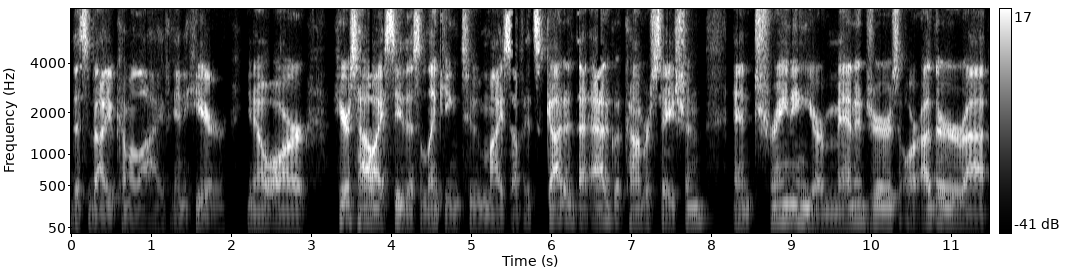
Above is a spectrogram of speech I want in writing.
this value come alive in here, you know, or here's how I see this linking to myself. It's got that adequate conversation and training your managers or other uh,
